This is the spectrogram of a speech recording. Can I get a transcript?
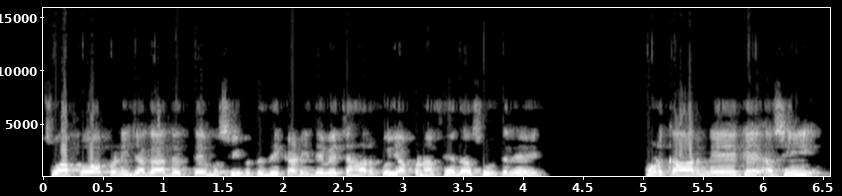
ਸੋ ਆਪੋ ਆਪਣੀ ਜਗ੍ਹਾ ਦੇ ਉੱਤੇ ਮੁਸੀਬਤ ਦੀ ਘੜੀ ਦੇ ਵਿੱਚ ਹਰ ਕੋਈ ਆਪਣਾ ਫਾਇਦਾ ਸੋਚ ਰਿਹਾ ਹੈ। ਹੁਣ ਕਾਰਨ ਇਹ ਹੈ ਕਿ ਅਸੀਂ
